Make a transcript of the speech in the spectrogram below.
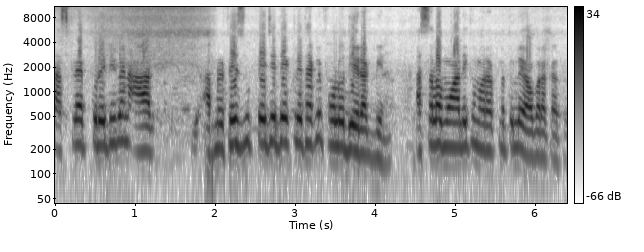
সাবস্ক্রাইব করে দিবেন আর আপনার ফেসবুক পেজে দেখলে থাকলে ফলো দিয়ে রাখবেন। আসসালামু আলাইকুম রহমতুল্লাহ আবরাকাতু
